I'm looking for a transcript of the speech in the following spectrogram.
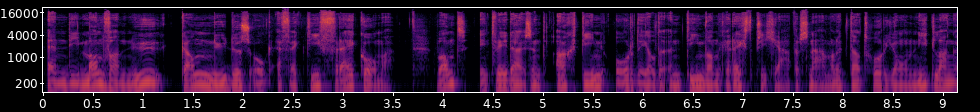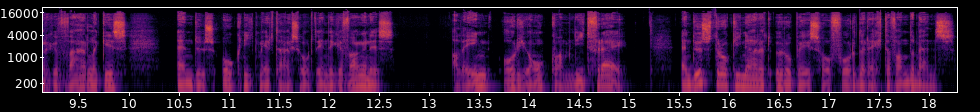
En die man van nu kan nu dus ook effectief vrijkomen. Want in 2018 oordeelde een team van gerechtspsychiaters namelijk dat Horion niet langer gevaarlijk is en dus ook niet meer thuis hoort in de gevangenis. Alleen Horion kwam niet vrij. En dus trok hij naar het Europees Hof voor de Rechten van de Mens.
